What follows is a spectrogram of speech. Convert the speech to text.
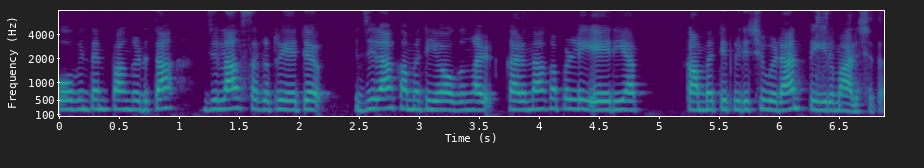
ഗോവിന്ദൻ പങ്കെടുത്ത ജില്ലാ സെക്രട്ടേറിയറ്റ് ജില്ലാ കമ്മിറ്റി യോഗങ്ങൾ കരുനാഗപ്പള്ളി ഏരിയ കമ്മിറ്റി പിരിച്ചുവിടാൻ തീരുമാനിച്ചത്.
